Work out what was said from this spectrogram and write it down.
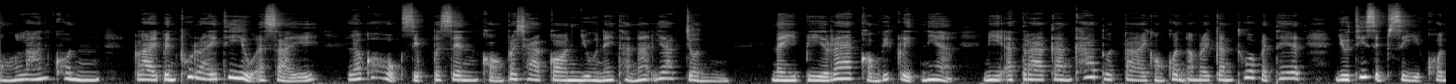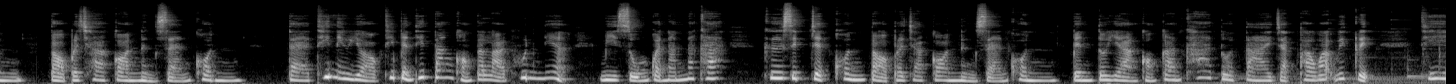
2 ล้านคน กลายเป็นผู้ไร้ที่อยู่อาศัย แล้วก็ 60%ของประชากรอยู่ในฐานะยากจนในปีแรกของวิกฤตเนี่ย มีอัตราการฆ่าตัวตายของคนอเมริกันทั่วประเทศอยู่ที่ 14 คน ต่อประชากร 1 0 0 0 0แสนคน แต่ที่นิวยอร์กที่เป็นที่ตั้งของตลาดหุ้นเนี่ยมีสูงกว่านั้นนะคะ คือ 17 คนต่อประชากร 1 0 0 0 0แสนคน เป็นตัวอย่างของการฆ่าตัวตายจากภาวะวิกฤต ที่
